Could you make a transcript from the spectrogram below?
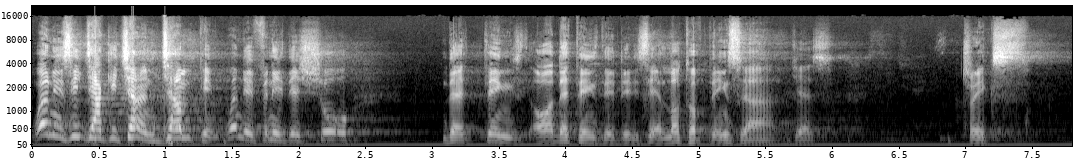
When you see Jackie Chan jumping, when they finish, they show the things, all the things they did. Say a lot of things are just tricks.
